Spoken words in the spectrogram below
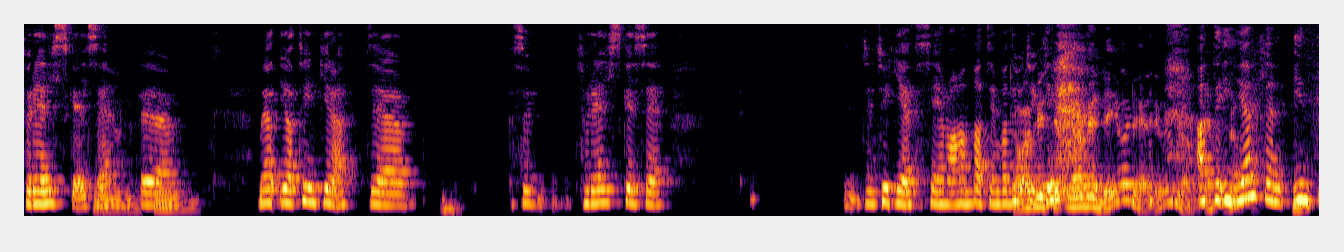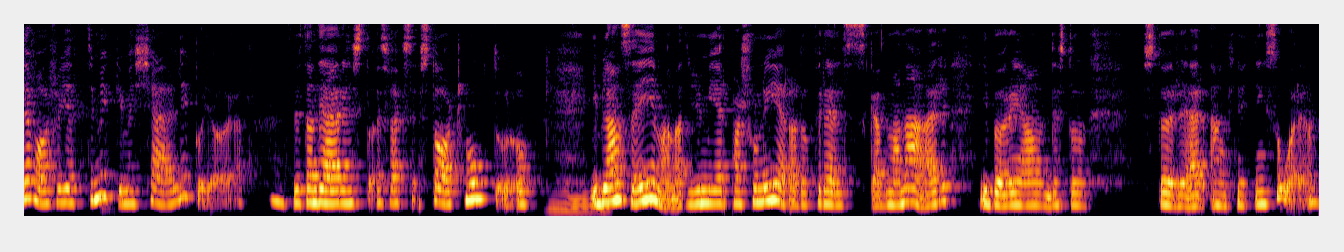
förälskelse. Mm, Eh, Men jag, jag tänker att eh, alltså, förälskelse du tycker jag säger något annat än vad du Ja, tycker. visst, ja, men det gör det. Det. Att det egentligen inte har så jättemycket med kärlek att göra. Utan det är en, st- en slags startmotor. Och ibland säger man att ju mer passionerad och förälskad man är i början desto större är anknytningsåren.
